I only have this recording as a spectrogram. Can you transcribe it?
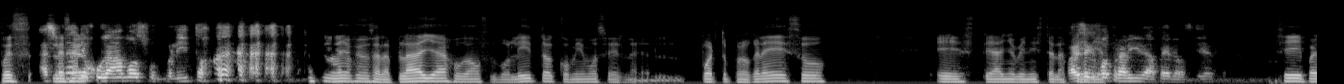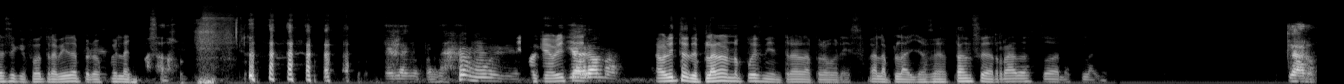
pues Hace un año jugábamos futbolito. hace un año fuimos a la playa, jugamos futbolito, comimos en el Puerto Progreso. Este año viniste a la Parece que fue otra vida, pero cierto. Sí, parece que fue otra vida, pero fue el año pasado. Fue el año pasado. Muy bien. Porque ahorita, ahorita de plano no puedes ni entrar a Progreso, a la playa. O sea, están cerradas todas las playas. Claro,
